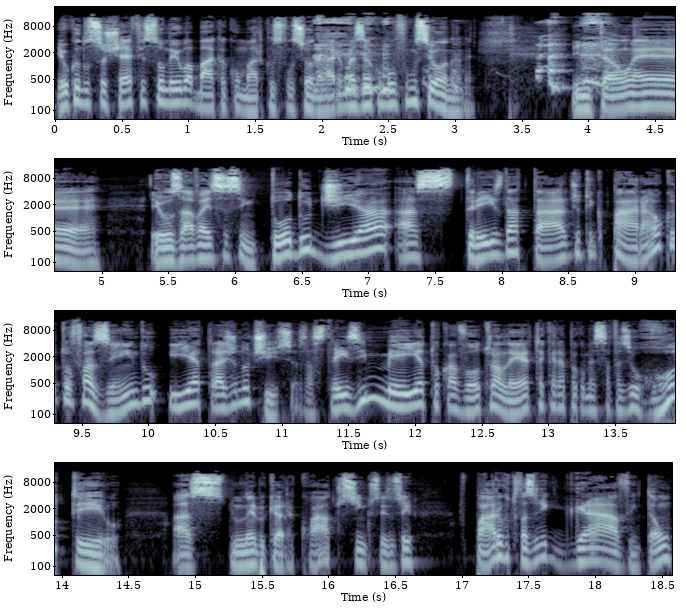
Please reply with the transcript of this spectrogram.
eu quando sou chefe sou meio babaca com o Marcos funcionário, mas é como funciona, né? Então, é eu usava isso assim, todo dia às três da tarde eu tenho que parar o que eu tô fazendo e ir atrás de notícias. Às três e meia tocava outro alerta que era para começar a fazer o roteiro. Às, não lembro que era, quatro, cinco, seis, não sei. Paro o que eu tô fazendo e gravo. Então,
